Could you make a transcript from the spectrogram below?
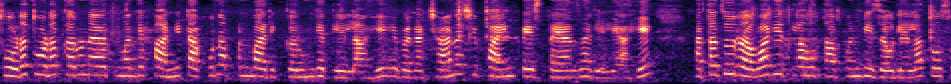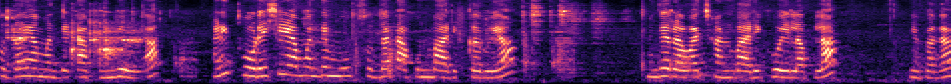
थोडं थोडं करून यामध्ये पाणी टाकून आपण बारीक करून घेतलेलं आहे. हे बघा छान अशी फाईन पेस्ट तयार झालेली आहे. आता जो रवा घेतला होता आपण भिजवलेला तो सुद्धा यामध्ये टाकून घेऊया. आणि थोडेसे यामध्ये मूग सुद्धा टाकून बारीक करूया. म्हणजे रवा छान बारीक होईल आपला. हे बघा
